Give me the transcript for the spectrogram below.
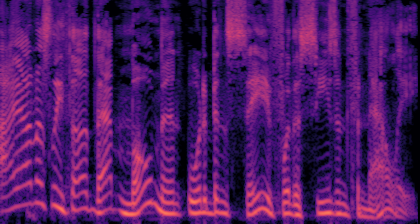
I honestly thought that moment would have been saved for the season finale.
